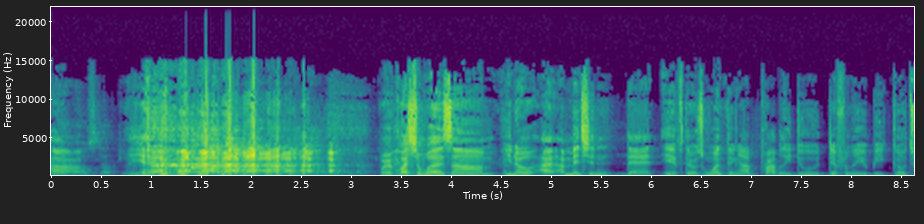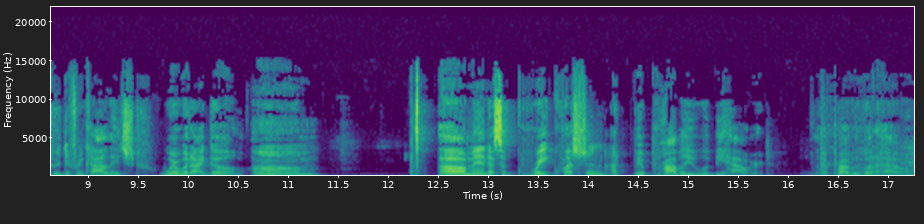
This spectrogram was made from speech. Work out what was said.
Uh, yeah. Well, the question was, um, you know, I, I mentioned that if there was one thing I'd probably do differently, it would be go to a different college. Where would I go? Um, oh man, that's a great question. I, it probably would be Howard. I'd probably go to Howard.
